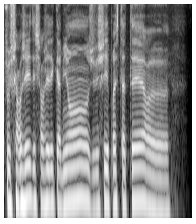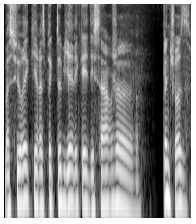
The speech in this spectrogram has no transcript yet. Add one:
peux charger, décharger les camions. Je vais chez les prestataires, euh, m'assurer qu'ils respectent bien les cahiers des charges. euh, plein de choses.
